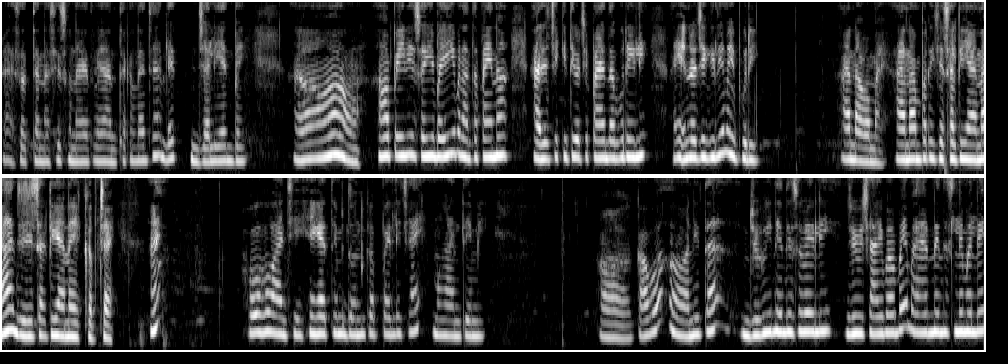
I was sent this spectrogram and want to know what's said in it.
काय सत्यानाशी असे आहेत बाई अंतकरणाच्या लेत झाली आहेत बाई. हां हां पहिली सही बाई पण आता पाहि ना आजीचे किती वेळची पाय दाबू राहिली? एनर्जी गेली माई पुरी आणा हो माय आणा बरं हिच्यासाठी आणा जेजीसाठी आणा एक कप चाय. हां? हो हो आजी हे घ्या तुम्ही दोन कप पहिले चाय मग आणते मी. का व अनिता जुही नाही दिसू राहिली जुहीची आई बाबा बाहेर नाही दिसले मला.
